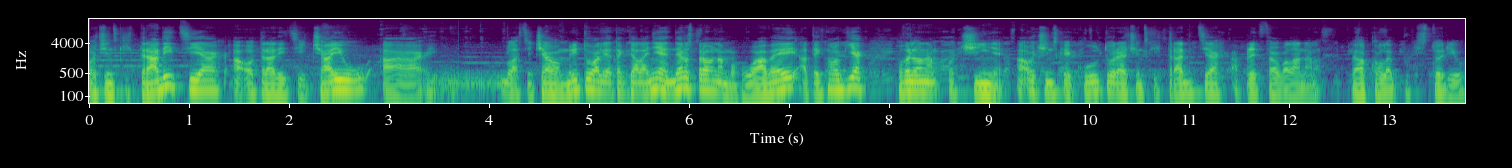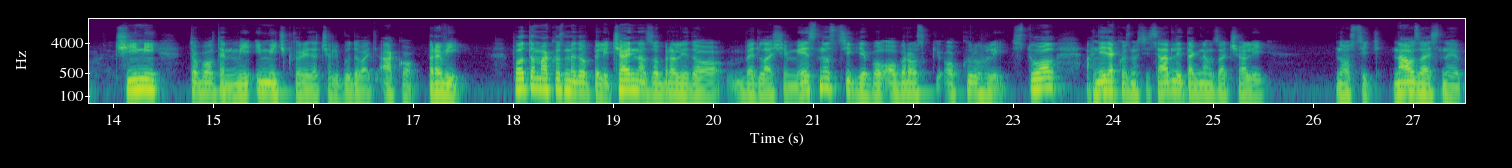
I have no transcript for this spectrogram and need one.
o čínskych tradíciách a o tradícii čaju a vlastne čajovom rituáli a tak ďalej. Nie, nerozprávala nám o Huawei a technológiách, hovorila nám o Číne a o čínskej kultúre a čínskych tradíciách a predstavovala nám veľkolepú históriu Číny. To bol ten imič, ktorý začali budovať ako prvý. Potom, ako sme dopili čaj, nás zobrali do vedľajšej miestnosti, kde bol obrovský okrúhly stôl a hneď ako sme si sadli, tak nám začali nosiť naozajstné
